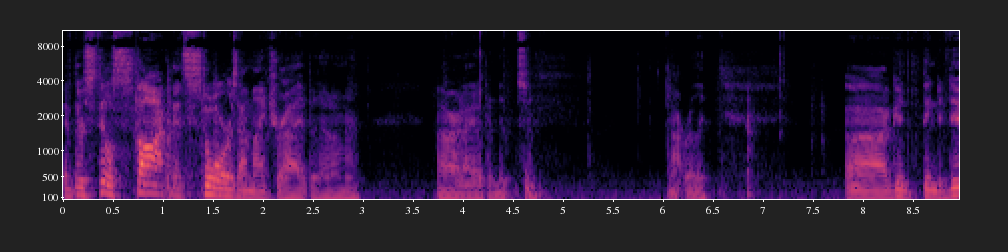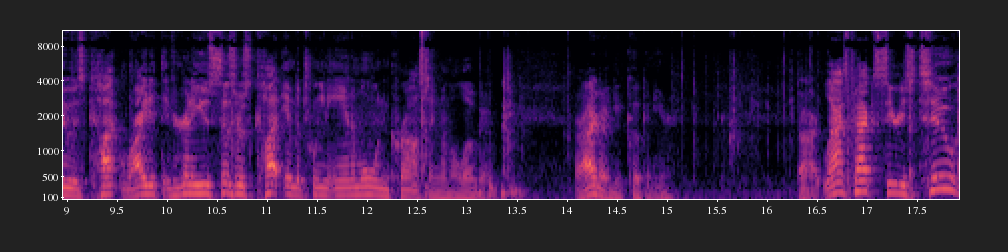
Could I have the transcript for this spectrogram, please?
If they're still stocked at stores, I might try it, but I don't know. All right, I opened it. So not really. Uh, good thing to do is cut right at... The, if you're going to use scissors, cut in between animal and crossing on the logo. All right, I got to get cooking here. All right, last pack, Series 2.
